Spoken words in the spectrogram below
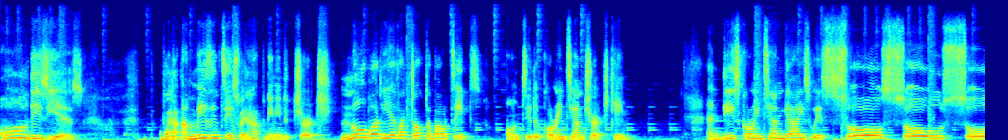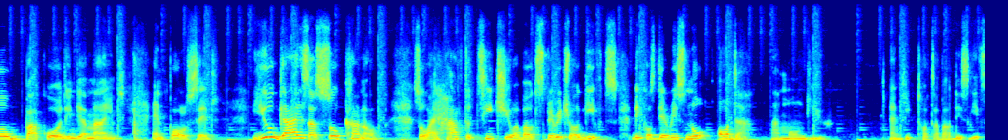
all these years, while amazing things were happening in the church, nobody ever talked about it until the Corinthian church came. And these Corinthian guys were so, so, so backward in their minds. And Paul said, You guys are so carnal. So I have to teach you about spiritual gifts because there is no order among you and he taught about these gifts.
